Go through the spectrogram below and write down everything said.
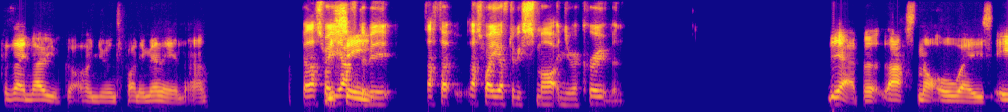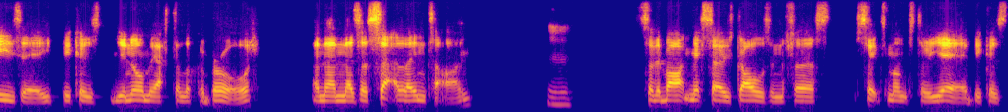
because they know you've got 120 million now. But that's why You you, have to be. That's that's why you have to be smart in your recruitment. Yeah, but that's not always easy because you normally have to look abroad and then there's a settle in time. Mhm. So they might miss those goals in the first six months to a year because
